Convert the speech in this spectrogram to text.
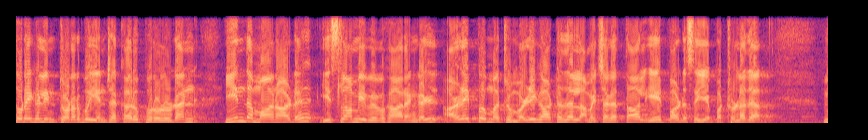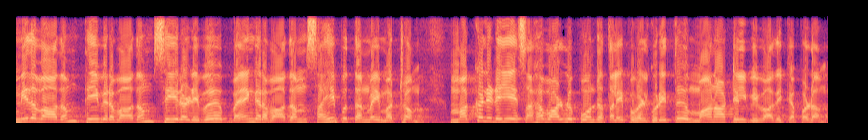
துறைகளின் தொடர்பு என்ற கருப்பொருளுடன் இந்த மாநாடு இஸ்லாமிய விவகாரங்கள் அழைப்பு மற்றும் வழிகாட்டுதல் அமைச்சகத்தால் ஏற்பாடு செய்யப்பட்டுள்ளது. மிதவாதம் தீவிரவாதம் சீரழிவு பயங்கரவாதம் சகிப்புத்தன்மை மற்றும் மக்களிடையே சகவாழ்வு போன்ற தலைப்புகள் குறித்து மாநாட்டில் விவாதிக்கப்படும்.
